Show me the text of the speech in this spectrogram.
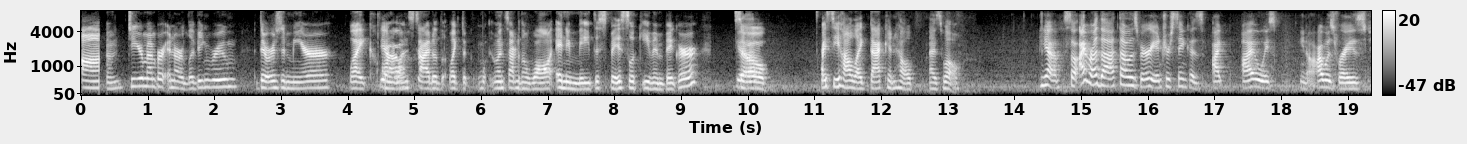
um, do you remember in our living room there was a mirror like Yeah. on one side of the like the one side of the wall and it made the space look even bigger. So I see how like that can help as well. Yeah, so I read that. That was very interesting because I I always, you know, I was raised,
